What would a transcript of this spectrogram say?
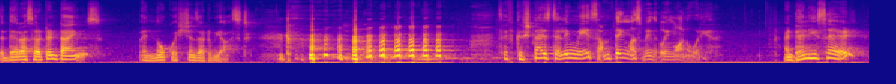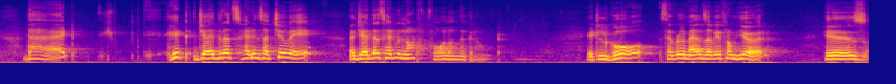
that there are certain times when no questions are to be asked. so, if Krishna is telling me something must be going on over here. And then he said that hit Jayadrath's head in such a way that Jayadrat's head will not fall on the ground. It will go several miles away from here. His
